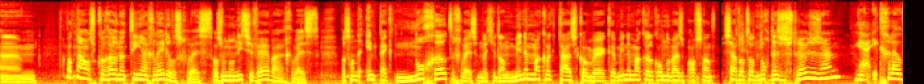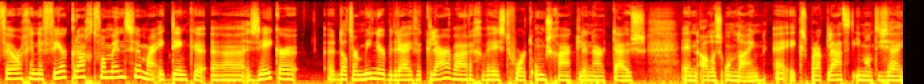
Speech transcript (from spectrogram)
Um, wat nou als corona tien jaar geleden was geweest? Als we nog niet zo ver waren geweest? Was dan de impact nog groter geweest? Omdat je dan minder makkelijk thuis kan werken, minder makkelijk onderwijs op afstand. Zou dat dan nog desastreuzer zijn? Ja, ik geloof heel erg in de veerkracht van mensen. Maar ik denk uh, zeker dat er minder bedrijven klaar waren geweest voor het omschakelen naar thuis en alles online. Ik sprak laatst iemand die zei:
